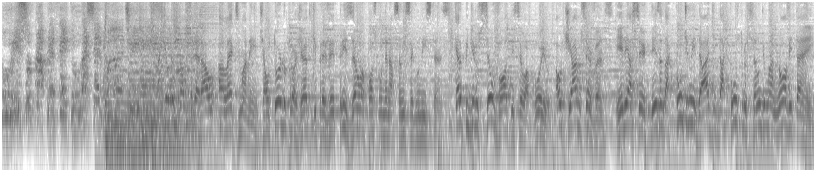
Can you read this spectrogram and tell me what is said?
Por isso, para prefeito é Cervantes. Aqui é o deputado federal Alex Manente, autor do projeto que prevê prisão após condenação em segunda instância. Quero pedir o seu voto e seu apoio ao Tiago Cervantes. Ele é a certeza da continuidade da construção de uma nova Itanhaém.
